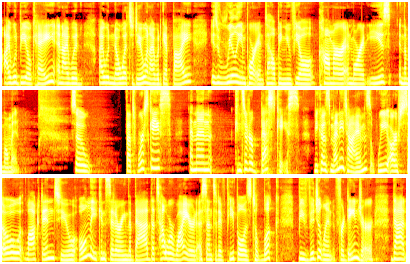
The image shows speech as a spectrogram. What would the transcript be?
I would be okay and I would I would know what to do and I would get by is really important to helping you feel calmer and more at ease in the moment. So that's worst case and then consider best case because many times we are so locked into only considering the bad. That's how we're wired as sensitive people is to look, be vigilant for danger, that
